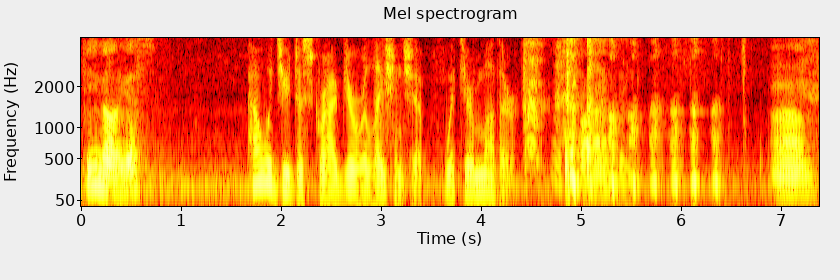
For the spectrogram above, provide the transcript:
Female, I guess. How would you describe your relationship with your mother? Fine, I think. Um,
